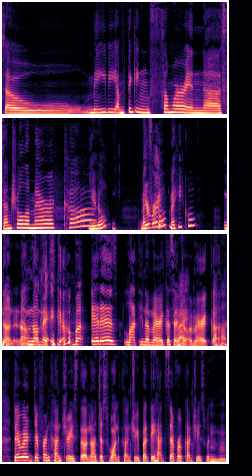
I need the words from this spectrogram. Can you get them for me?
So maybe I'm thinking somewhere in uh, Central America. You know, you're Mexico? right. Mexico? No, no, no, No, not okay. Mexico, but it is Latin America, Central Right. America. Uh-huh. There were different countries, though, not just one country, but they had several countries with Mm-hmm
